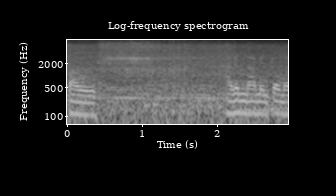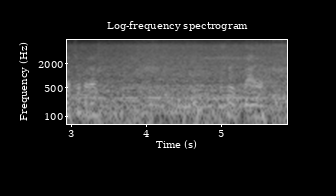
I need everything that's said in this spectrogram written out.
Pang halim namin to mga tsukaran. So tayo.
